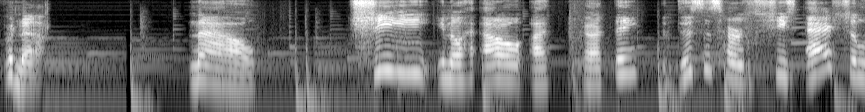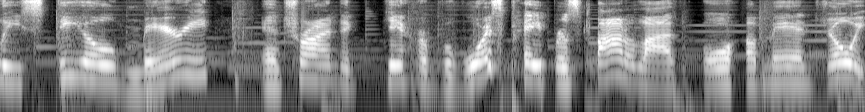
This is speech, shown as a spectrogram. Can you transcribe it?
for now. Now, she, you know, I, I, I think this is her. She's actually still married and trying to get her divorce papers finalized before her man Joey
